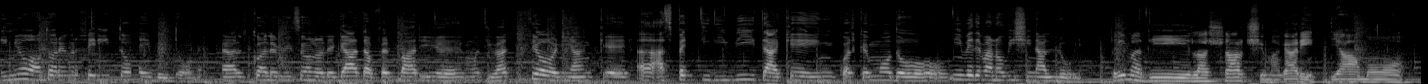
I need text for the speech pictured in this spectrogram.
Il mio autore preferito è Beethoven, al quale mi sono legata per varie motivazioni, anche eh, aspetti di vita che in qualche modo mi vedevano vicina a lui. Prima di lasciarci magari diamo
